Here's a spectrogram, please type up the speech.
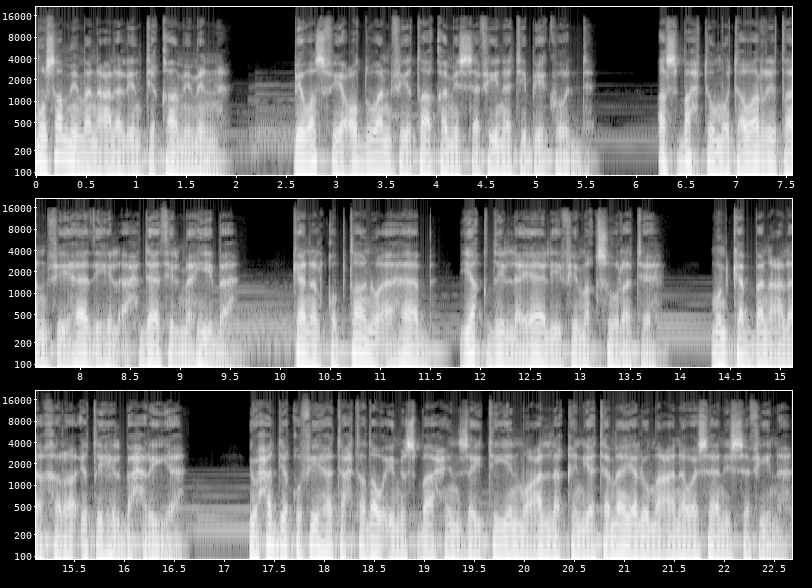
مصمما على الانتقام منه بوصفي عضوا في طاقم السفينة بيكود. أصبحت متورطا في هذه الأحداث المهيبة. كان القبطان أهاب يقضي الليالي في مقصورته منكبا على خرائطه البحرية. يحدق فيها تحت ضوء مصباح زيتي معلق يتمايل مع نوسان السفينة.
